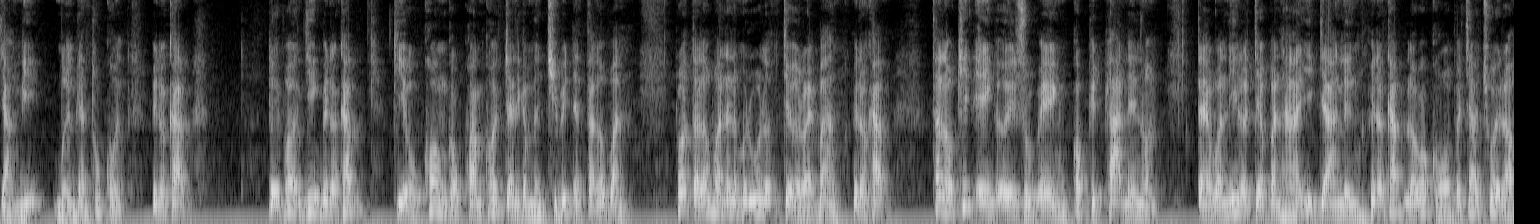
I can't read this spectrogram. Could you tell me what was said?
อย่างนี้เหมือนกันทุกคนพี่น้องครับ โดยเฉพาะอย่างยิ่งพี่น้องครับ เกี่ยวข้องกับความเข้าใจในการดำเนินชีวิตในแต่ละวัน เพราะแต่ละวันนั้นเราไม่รู้ว่าเราเจออะไรบ้างพี่น้องครับ ถ้าเราคิดเองเอ่ยสรุปเองก็ผิดพลาดแน่นอน แต่วันนี้เราเจอปัญหาอีกอย่างหนึ่งพี่น้องครับ เราก็ขอพระเจ้าช่วยเรา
